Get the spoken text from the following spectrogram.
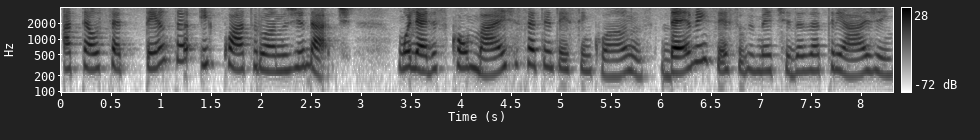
até os 74 anos de idade. Mulheres com mais de 75 anos devem ser submetidas à triagem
